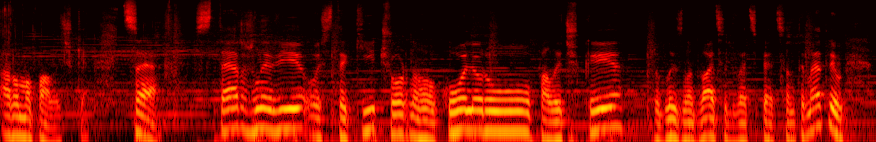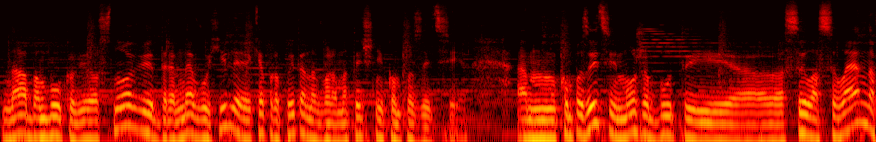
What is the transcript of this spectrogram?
аромапалички? Це стержневі, ось такі чорного кольору палички, приблизно 20-25 см, на бамбуковій основі деревне вугілля, яке пропитане в ароматичній композиції. Ем, Композиції може бути е, сила селена,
